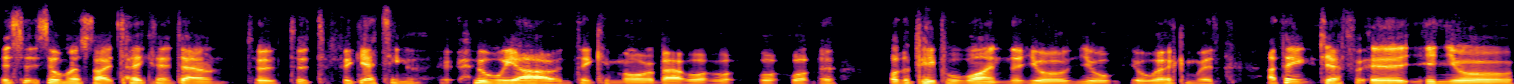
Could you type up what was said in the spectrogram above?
It's it's almost like taking it down to, to, to, forgetting who we are and thinking more about what what, what the what the people want that you're you're you're working with. I think Geoff, uh, in your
